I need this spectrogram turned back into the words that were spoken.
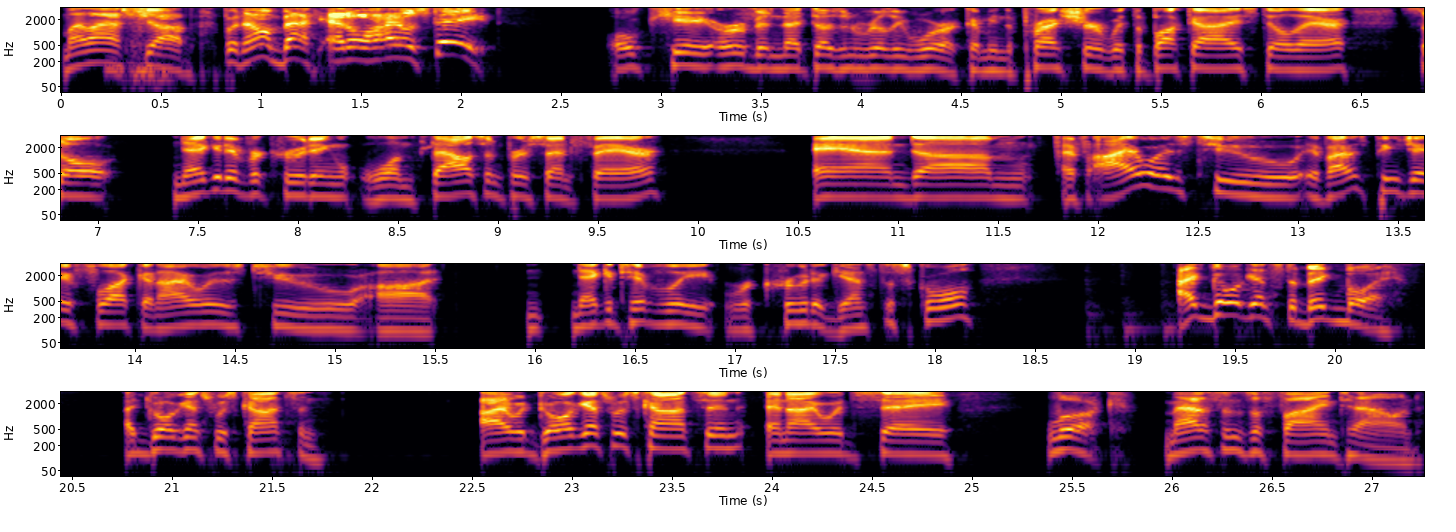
my last job. But now I'm back at Ohio State. Okay, Urban, that doesn't really work. I mean, the pressure with the Buckeyes still there. So negative recruiting, 1000% fair. And um, if I was to, if I was PJ Fleck and I was to uh, negatively recruit against a school, I'd go against a big boy. I'd go against Wisconsin. I would go against Wisconsin and I would say, look, Madison's a fine town,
